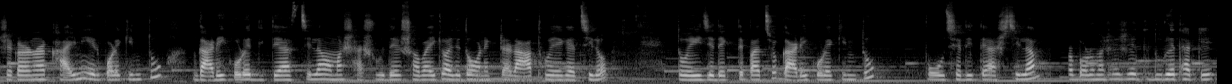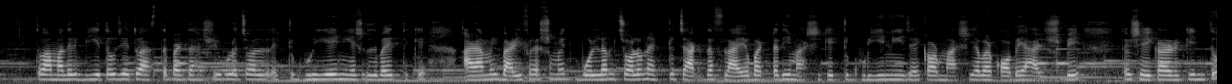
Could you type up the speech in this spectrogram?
সে কারণে আর খাইনি। এরপরে কিন্তু গাড়ি করে দিতে আসছিলাম আমার শাশুড়িদের সবাইকে। যেহেতু অনেকটা রাত হয়ে গেছিল। তো এই যে দেখতে পাচ্ছ, গাড়ি করে কিন্তু পৌঁছে দিতে আসছিলাম। আমার বড় মাসের যেহেতু দূরে থাকে, তো আমাদের বিয়েতেও যেহেতু আসতে পারতে শাশুড়ি বলে, চল একটু ঘুরিয়েই নিয়ে আসো তোদের বাড়ির থেকে। আর আমি বাড়ি ফেরার সময় বললাম, চলো না একটু চাকদা ফ্লাইওভারটা দিয়ে মাসিকে একটু ঘুরিয়ে নিয়ে যাই, কারণ মাসি আবার কবে আসবে? তো সেই কারণে কিন্তু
